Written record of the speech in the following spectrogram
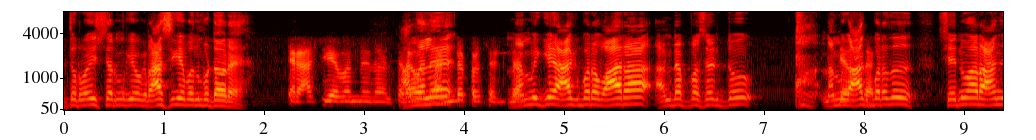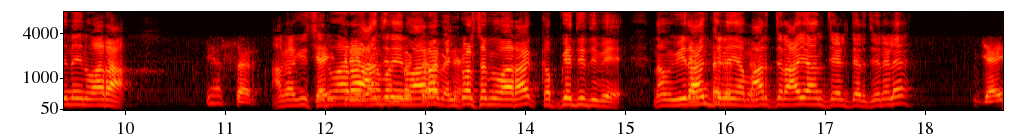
ಇತ್ತು ರೋಹಿತ್ ಶರ್ಮಗೆ ಇವಾಗ ರಾಶಿಗೆ ಬಂದ್ಬಿಟ್ಟವ್ರೆ. ರಾಶಿಗೆ ಬಂದಿದೆ ಅಂತ ಆಮೇಲೆ ನಮಗೆ ಆಗಿ ಬರೋ ವಾರ ಹಂಡ್ರೆಡ್ ಪರ್ಸೆಂಟು ನಮಗೆ ಆಗಿ ಬರೋದು ಶನಿವಾರ ಆಂಜನೇಯನ ವಾರ. ಸರ್ ಹಾಗಾಗಿ ಶನಿವಾರ ಆಂಜನೇಯನ ವಾರ ವೆಂಕಟ ಸ್ವಾಮಿ ವಾರ ಕಪ್ ಗೆದ್ದಿದ್ದೀವಿ. ನಾವು ವೀರಾಂಜನೇಯ ಮಾರುತಿರಾಯ ಅಂತ ಹೇಳ್ತಾ ಇರ್ತೀವಿ. ಜೈ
